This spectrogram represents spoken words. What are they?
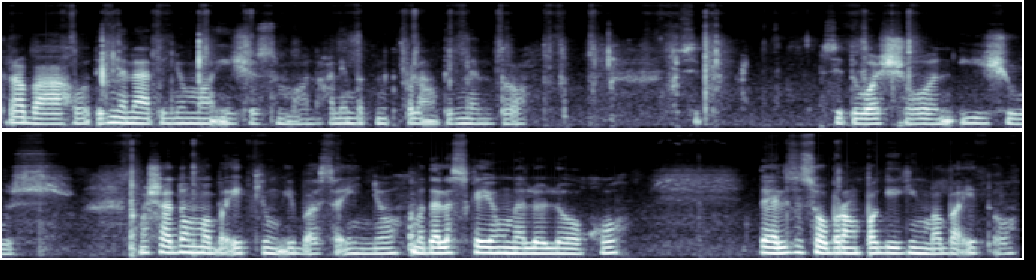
trabaho. Tignan natin yung mga issues mo. Nakalimutan ko palang tignan to. Sit sitwasyon, issues. Masyadong mabait yung iba sa inyo. Madalas kayong naloloko. Dahil sa sobrang pagiging mabait, oh.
